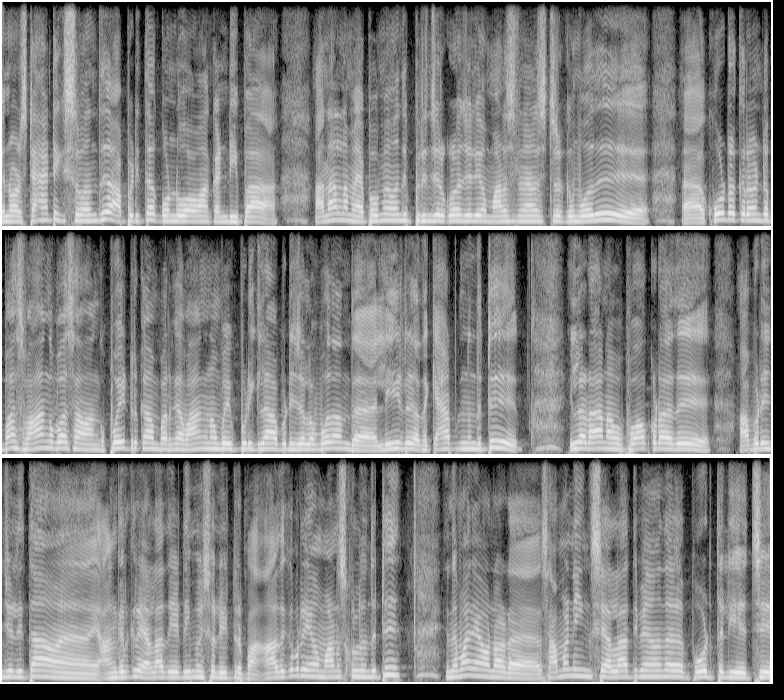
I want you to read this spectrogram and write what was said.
என்னோடய ஸ்டாட்டிக்ஸ் வந்து அப்படி தான் கொண்டு போவான் கண்டிப்பாக அதனால் நம்ம எப்போவுமே வந்து பிரிஞ்சிடக்கூடாதுன்னு சொல்லி மனசில் நினச்சிட்டு இருக்கும்போது கூட இருக்கிறவன்ட்டு பாஸ் வாங்க பாஸ் அவன் அங்கே போயிட்டுருக்கான் பாருங்கள் வாங்க நம்ம போய் பிடிக்கலாம் அப்படின்னு சொல்லும்போது அந்த லீடு அந்த கேப்டன் வந்துட்டு இல்லைடா நம்ம போகக்கூடாது அப்படின்னு சொல்லி தான் அவன் அங்கே இருக்கிற எல்லாத்துக்கிட்டையுமே சொல்லிகிட்டு இருப்பான். அதுக்கப்புறம் இவன் மனசுக்குள்ள வந்துட்டு இந்த மாதிரி அவனோட சமனிங்ஸ் எல்லாத்தையுமே வந்து போட்டு தள்ளியாச்சு.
